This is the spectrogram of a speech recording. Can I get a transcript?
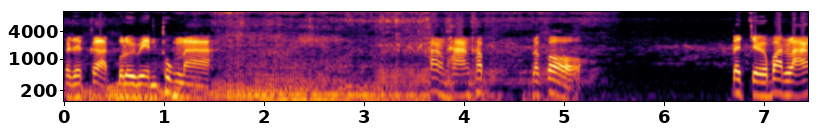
บรรยากาศบริเวณทุ่งนา ข้างทางครับ แล้วก็ ได้เจอบ้านล้าง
